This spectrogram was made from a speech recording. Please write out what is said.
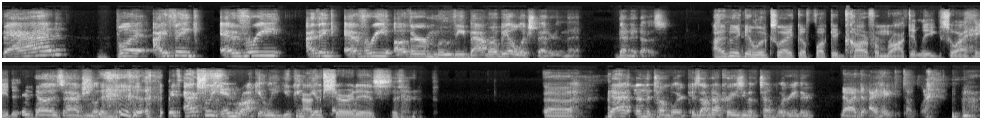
bad, but I think every I think every other movie Batmobile looks better than that than it does. I think it looks like a fucking car from Rocket League, so I hate it. It does actually. it's actually in Rocket League. You can I'm get sure it is. Uh, that and then the Tumbler because I'm not crazy with the Tumbler either. no, I, I hate the Tumbler.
